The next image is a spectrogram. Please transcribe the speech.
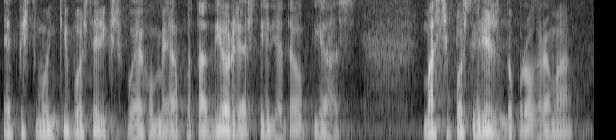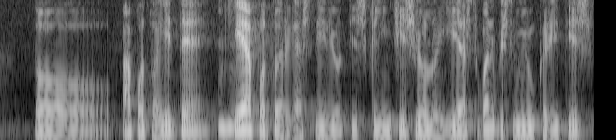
επιστημονική υποστήριξη που έχουμε από τα δύο εργαστήρια τα οποία μας υποστηρίζουν το πρόγραμμα, το, από το ΙΤΕ και από το εργαστήριο της κλινικής ιολογίας του Πανεπιστημίου Κρήτης.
